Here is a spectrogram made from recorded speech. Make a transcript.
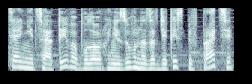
Ця ініціатива була організована завдяки співпраці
